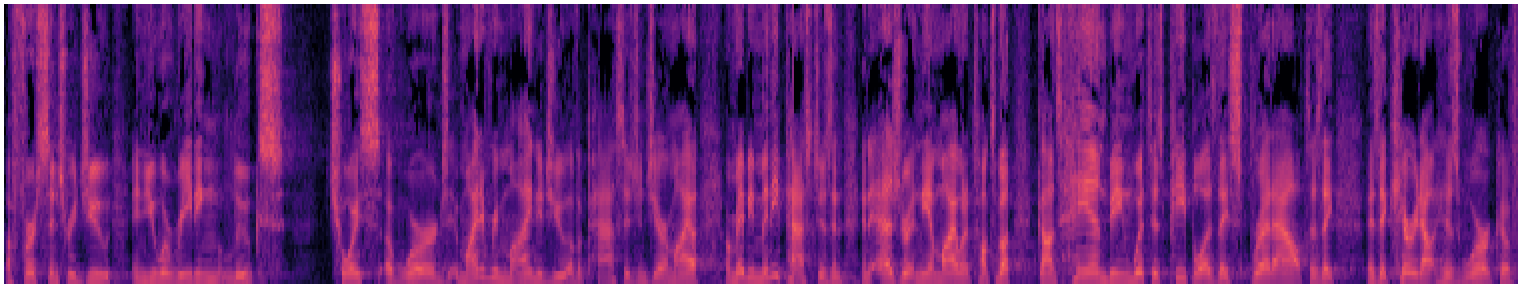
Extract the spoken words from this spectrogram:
a first century Jew and you were reading Luke's choice of words, it might have reminded you of a passage in Jeremiah, or maybe many passages in, in Ezra and Nehemiah when it talks about God's hand being with his people as they spread out, as they, as they carried out his work of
